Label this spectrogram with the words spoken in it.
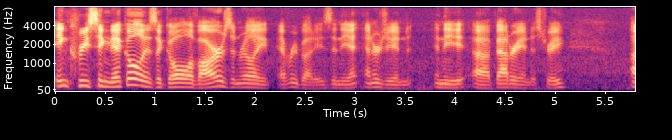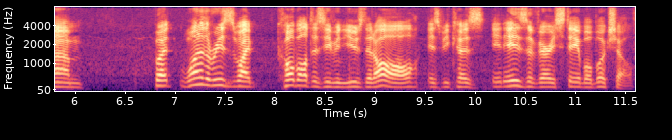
increasing nickel is a goal of ours and really everybody's in the energy in, in the uh, battery industry. Um, but one of the reasons why cobalt is even used at all is because it is a very stable bookshelf.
